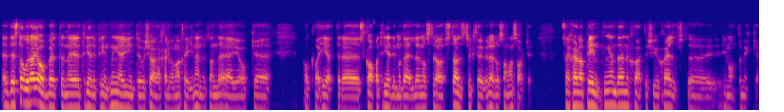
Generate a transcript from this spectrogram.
Det stora jobbet när det gäller 3D-printning är ju inte att köra själva maskinen, utan det är ju att eh, skapa 3D-modellen och stödstrukturer och sådana saker. Sen själva printningen, den sköter sig ju självt eh, i mångt och mycket.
